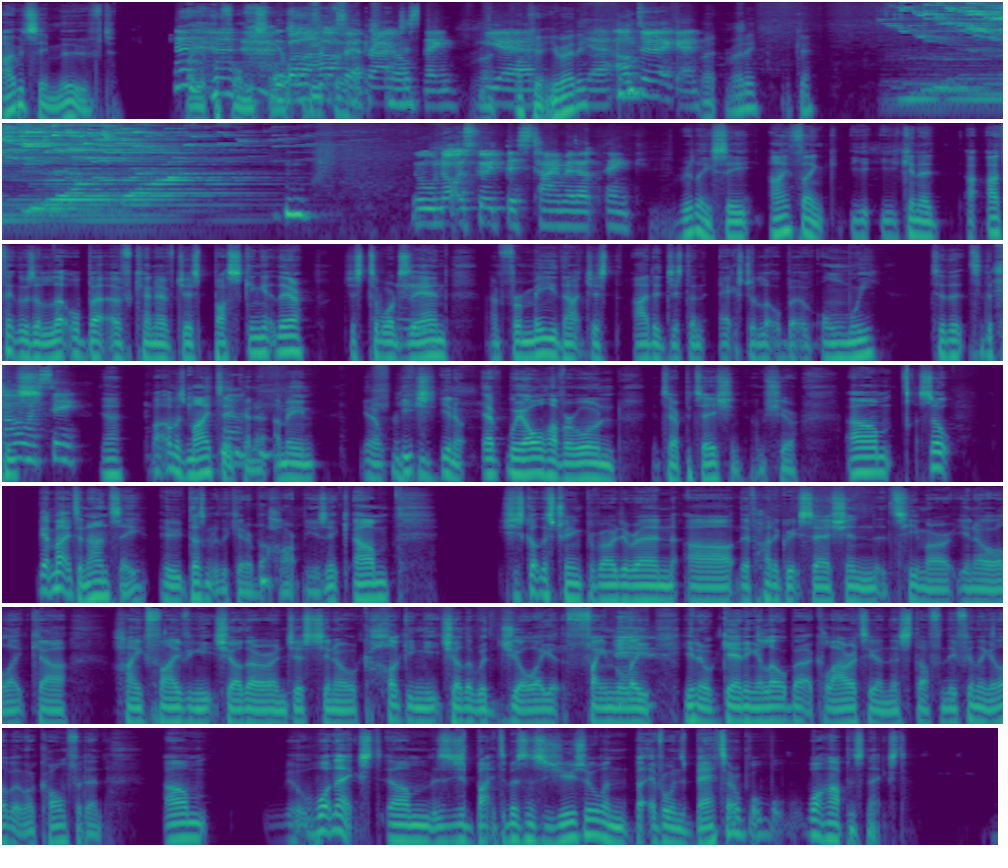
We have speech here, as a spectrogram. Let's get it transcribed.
I would say, moved by your performance. well, I have been practicing. Right. Yeah. Okay, you ready? Yeah, I'll do it again. Right, ready? Okay. Oh, not as good this time, I don't think. Really? See, I think you, you kind of, I think there was a little bit of kind of just busking it there, just towards mm. the end, and for me, that just added just an extra little bit of ennui to the to the piece. Oh, I see. Yeah, but that was my take on it. I mean, you know, each, you know, we all have our own interpretation. I'm sure. Um, so get back to Nancy, who doesn't really care about harp music. Um, she's got this training provider in. Uh, they've had a great session. The team are, you know, like uh, high fiving each other and just you know hugging each other with joy at finally you know getting a little bit of clarity on this stuff and they're feeling a little bit more confident. Um, what next? Um, is it just back to business as usual and but everyone's better? What, what happens next?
